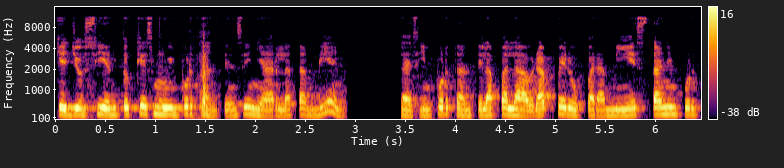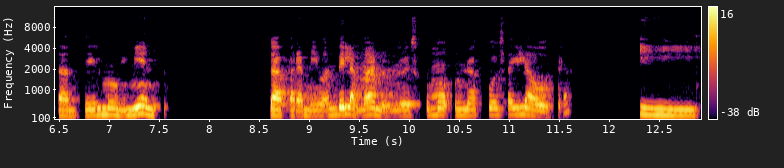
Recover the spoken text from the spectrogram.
que yo siento que es muy importante enseñarla también. O sea, es importante la palabra, pero para mí es tan importante el movimiento sea, para mí van de la mano, no es como una cosa y la otra. Y,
